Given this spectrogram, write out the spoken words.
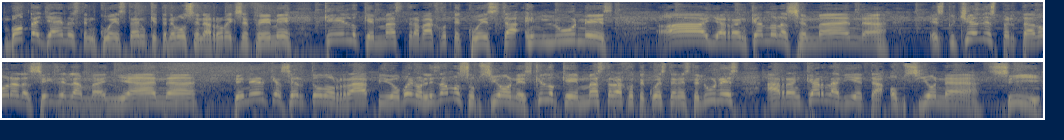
Vota ya en nuestra encuesta en que tenemos en arroba XFM qué es lo que más trabajo te cuesta en lunes. Ay, arrancando la semana. Escuché el despertador a las 6 de la mañana. Tener que hacer todo rápido. Bueno, les damos opciones. ¿Qué es lo que más trabajo te cuesta en este lunes? Arrancar la dieta. Opción A. Sí.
